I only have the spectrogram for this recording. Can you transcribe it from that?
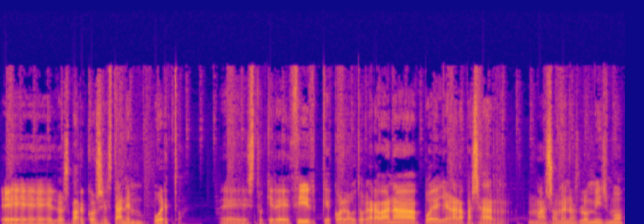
eh, los barcos están en puerto. Eh, esto quiere decir que con la autocaravana puede llegar a pasar más o menos lo mismo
